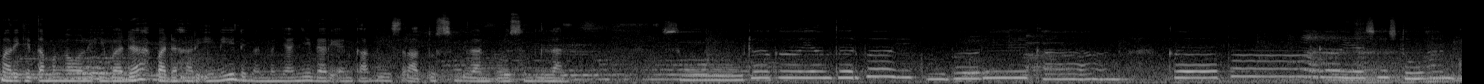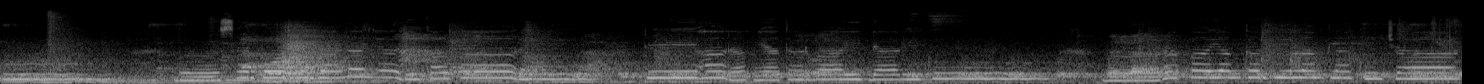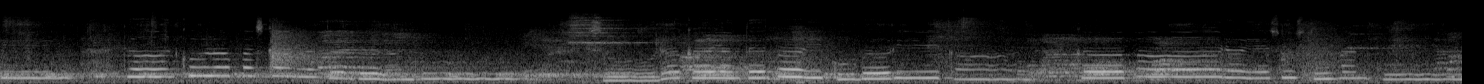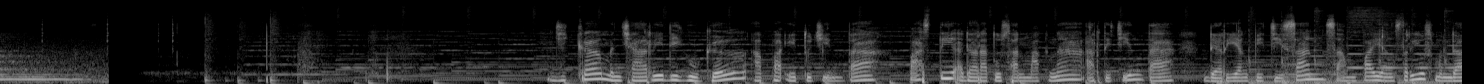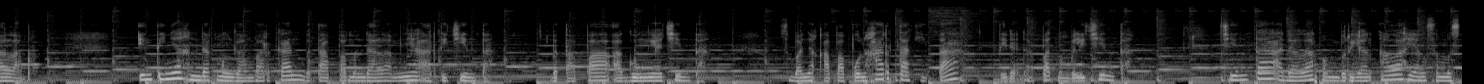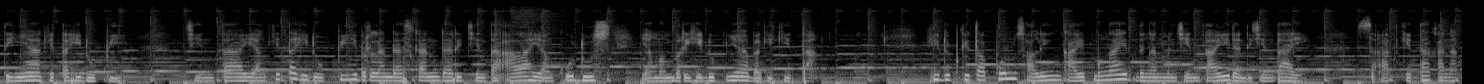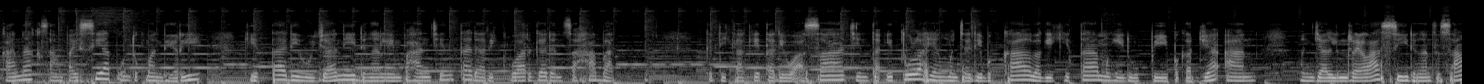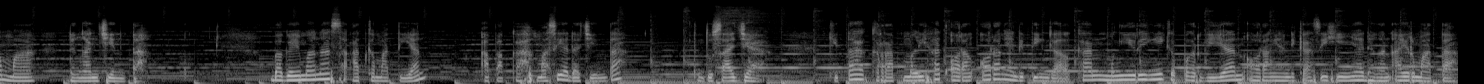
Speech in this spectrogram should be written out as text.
Mari kita mengawali ibadah pada hari ini dengan menyanyi dari NKB 199. Sudahkah yang terbaik ku berikan kepada Yesus Tuhanku. Besar pengorbanannya di Kalvari Diharapnya terbaik dariku. Berapa yang terhilang telah ku cari. dan ku Jika mencari di Google apa itu cinta, pasti ada ratusan makna arti cinta dari yang picisan sampai yang serius mendalam. Intinya hendak menggambarkan betapa mendalamnya arti cinta, betapa agungnya cinta. Sebanyak apa pun harta kita, tidak dapat membeli cinta. Cinta adalah pemberian Allah yang semestinya kita hidupi. Cinta yang kita hidupi berlandaskan dari cinta Allah yang kudus, yang memberi hidupnya bagi kita. Hidup kita pun saling kait-mengait dengan mencintai dan dicintai saat kita kanak-kanak sampai siap untuk mandiri, kita dihujani dengan limpahan cinta dari keluarga dan sahabat. Ketika kita dewasa, cinta itulah yang menjadi bekal bagi kita menghidupi pekerjaan, menjalin relasi dengan sesama dengan cinta. Bagaimana saat kematian? Apakah masih ada cinta? Tentu saja kita kerap melihat orang-orang yang ditinggalkan mengiringi kepergian orang yang dikasihinya dengan air mata.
